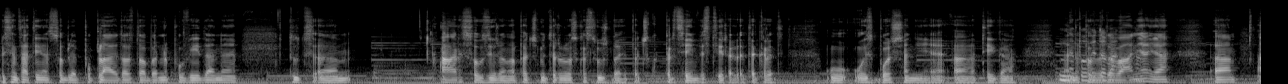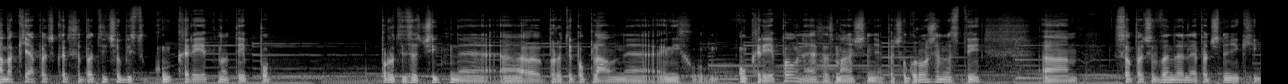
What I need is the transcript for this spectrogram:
mislim, ta teden so bile poplave dosti dobro napovedane. Tudi, um, Arso oziroma pač meteorološka služba je pač predvsej investirala takrat v, v izboljšanje uh, tega napovedovanja. Ja. Uh, ampak ja, pač, kar se pa tiče v bistvu konkretno te po, protizaščitne, uh, protipoplavne ukrepov ne, za zmanjšanje pač ogroženosti, um, so pač vendarle pač neki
